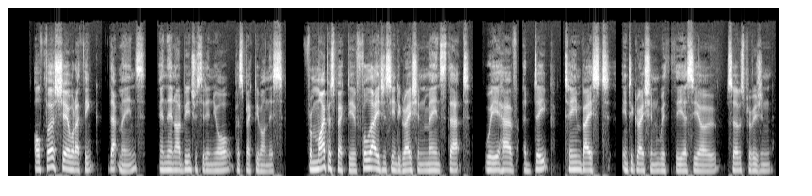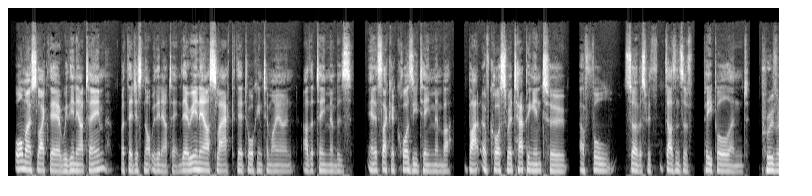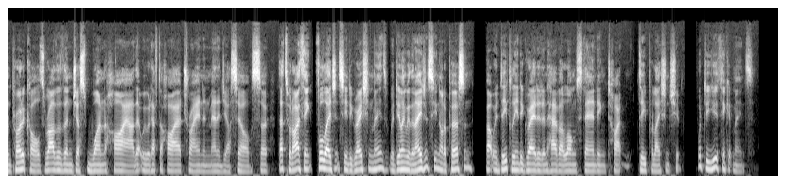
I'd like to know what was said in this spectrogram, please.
I'll first share what I think that means, and then I'd be interested in your perspective on this. From my perspective, full agency integration means that we have a deep team based integration with the SEO service provision almost like they're within our team, but they're just not within our team. They're in our Slack, they're talking to my own other team members, and it's like a quasi team member. But of course, we're tapping into a full service with dozens of people and proven protocols rather than just one hire that we would have to hire, train, and manage ourselves. So that's what I think full agency integration means. We're dealing with an agency, not a person, but we're deeply integrated and have a long standing, tight, deep relationship. What do you think it means?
